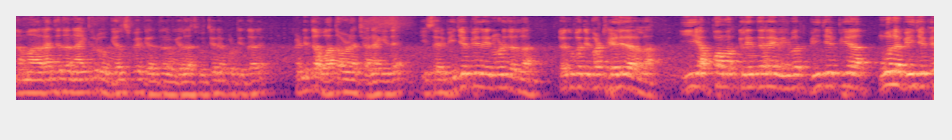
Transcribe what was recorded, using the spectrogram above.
ನಮ್ಮ ರಾಜ್ಯದ ನಾಯಕರು ಗೆಲ್ಲಿಸ್ಬೇಕಂತ ನಮಗೆಲ್ಲ ಸೂಚನೆ ಕೊಟ್ಟಿದ್ದಾರೆ. ಖಂಡಿತ ವಾತಾವರಣ ಚೆನ್ನಾಗಿದೆ. ಈ ಸರಿ ಬಿಜೆಪಿಯಲ್ಲಿ ನೋಡಿದ್ರಲ್ಲ ರಘುಪತಿ ಭಟ್ ಹೇಳಿದಾರಲ್ಲ ಈ ಅಪ್ಪ ಮಕ್ಕಳಿಂದಲೇ ಇವತ್ತು ಬಿಜೆಪಿಯ ಮೂಲ ಬಿಜೆಪಿ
